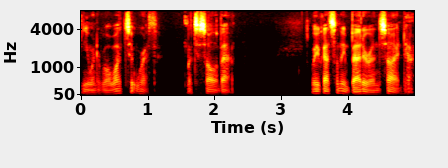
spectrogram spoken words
You wonder, well, what's it worth? What's this all about? You've got something better inside now.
